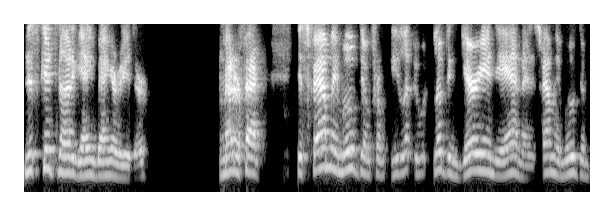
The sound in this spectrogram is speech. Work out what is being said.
And this kid's not a gangbanger either. Matter of fact, his family moved him from he li- lived in Gary, Indiana. And his family moved him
